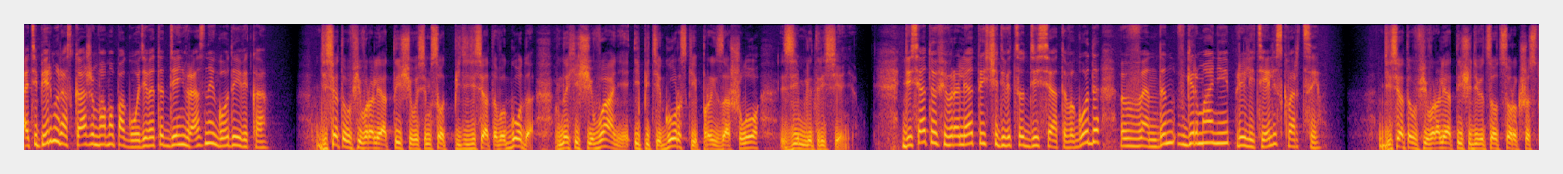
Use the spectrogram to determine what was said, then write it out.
А теперь мы расскажем вам о погоде в этот день в разные годы и века. 10 февраля 1850 года в Нахичеване и Пятигорске произошло землетрясение. 10 февраля 1910 года в Венден в Германии прилетели скворцы. 10 февраля 1946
